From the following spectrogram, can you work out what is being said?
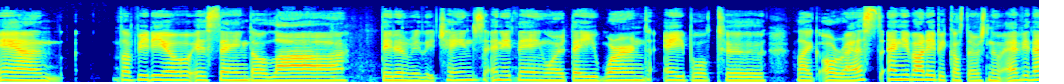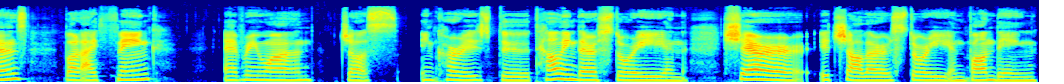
And the video is saying the law didn't really change anything or they weren't able to like arrest anybody because there's no evidence but i think everyone just encouraged to telling their story and share each other's story and bonding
